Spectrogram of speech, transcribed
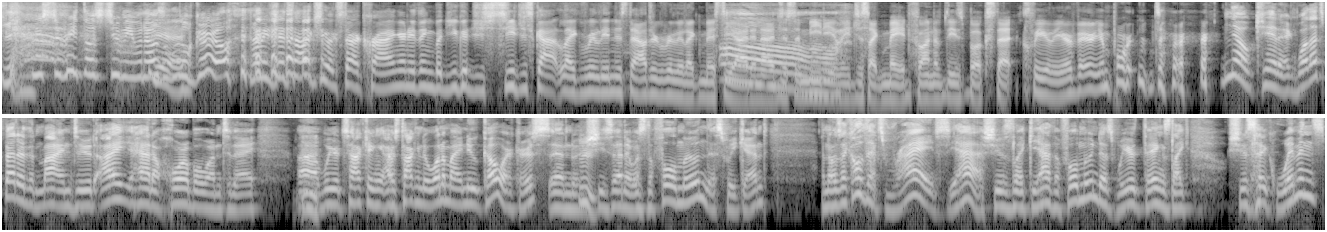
used to read those to me when I was a little girl." I mean, it's not like she like started crying or anything, but you could just she just got like really nostalgic, really like misty eyed, and I just Oh. immediately just like made fun of these books that clearly are very important to her. No kidding. Well, that's better than mine, dude. I had a horrible one today. Uh, We were talking. I was talking to one of my new coworkers, and she said it was the full moon this weekend. And I was like, "Oh, that's right. Yeah." She was like, "Yeah, the full moon does weird things. Like, she was like, women's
